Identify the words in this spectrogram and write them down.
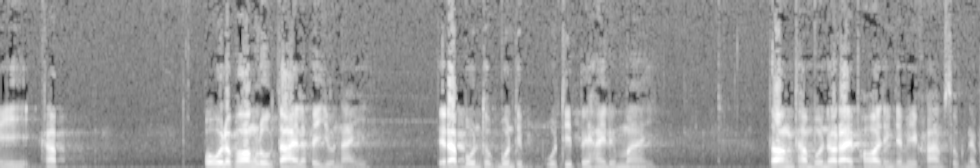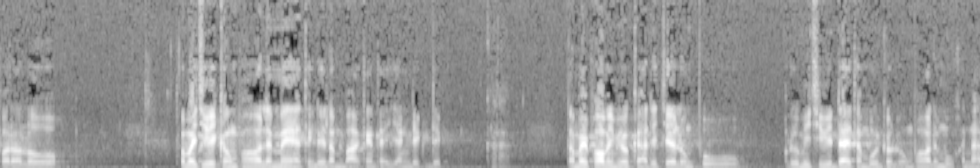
นี้ครับปู่และพ่อของลูกตายแล้วไปอยู่ไหน ได้รับบุญทุกบุญที่อุทิศไปให้หรือไม่ ต้องทำบุญอะไรพ่อจึงจะมีความสุขในปรโลกทำไมชีวิตของพ่อและแม่ถึงได้ลำบากตั้งแต่ยังเด็กครับๆทำไมพ่อไม่มีโอกาสได้เจอหลวงปู่ หรือมีชีวิตได้ทำบุญกับหลวงพ่อและหมู่คณะ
